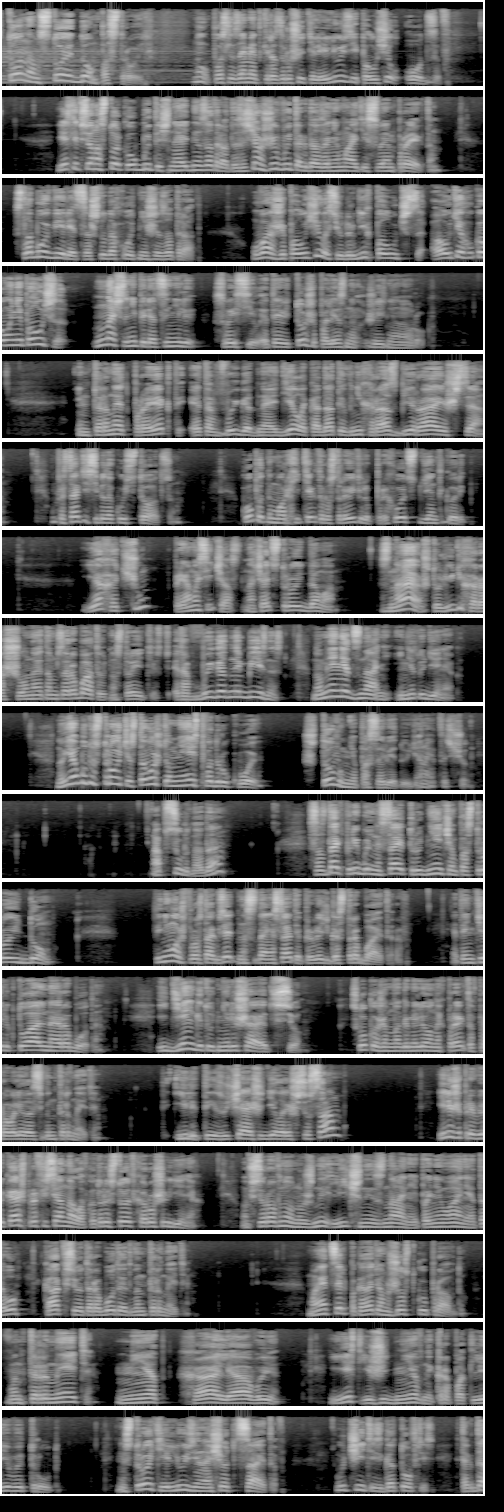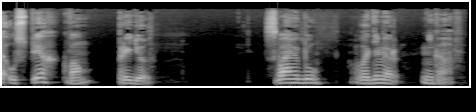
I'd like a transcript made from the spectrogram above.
Что нам стоит дом построить? Ну, после заметки разрушителя иллюзий получил отзыв. Если все настолько убыточно и одни затраты, зачем же вы тогда занимаетесь своим проектом? Слабо верится, что доход ниже затрат. У вас же получилось, у других получится, а у тех, у кого не получится, значит, они переоценили свои силы. Это ведь тоже полезный жизненный урок. Интернет-проекты – это выгодное дело, когда ты в них разбираешься. Представьте себе такую ситуацию. К опытному архитектору-строителю приходит студент и говорит, «Я хочу прямо сейчас начать строить дома. Знаю, что люди хорошо на этом зарабатывают, на строительстве. Это выгодный бизнес, но у меня нет знаний и нету денег. Но я буду строить из того, что у меня есть под рукой. Что вы мне посоветуете на этот счет? Абсурдно, да? Создать прибыльный сайт труднее, чем построить дом. Ты не можешь просто так взять на создание сайта и привлечь гастробайтеров. Это интеллектуальная работа. И деньги тут не решают все. Сколько уже многомиллионных проектов провалилось в интернете? Или ты изучаешь и делаешь все сам, или же привлекаешь профессионалов, которые стоят хороших денег. Но все равно нужны личные знания и понимание того, как все это работает в интернете. Моя цель показать вам жесткую правду. В интернете нет халявы. Есть ежедневный кропотливый труд. Не стройте иллюзии насчет сайтов. Учитесь, готовьтесь, и тогда успех к вам придет. С вами был Владимир Никонов.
